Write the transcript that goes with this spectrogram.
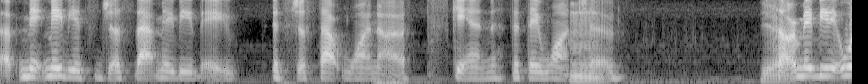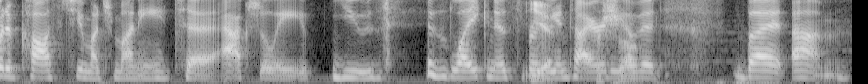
uh, may- maybe it's just that maybe they it's just that one uh skin that they want to Yeah. so or maybe it would have cost too much money to actually use his likeness for Yeah, the for entirety sure. of it but um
